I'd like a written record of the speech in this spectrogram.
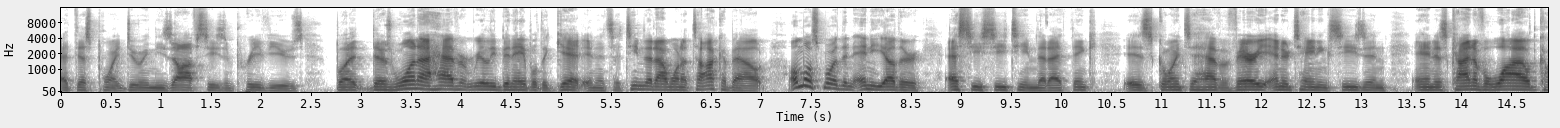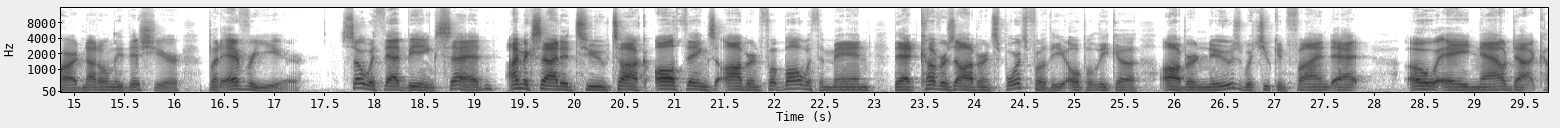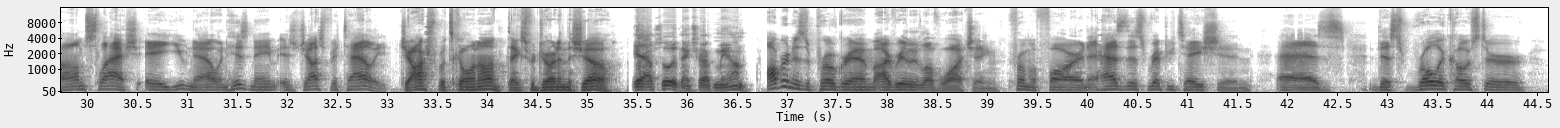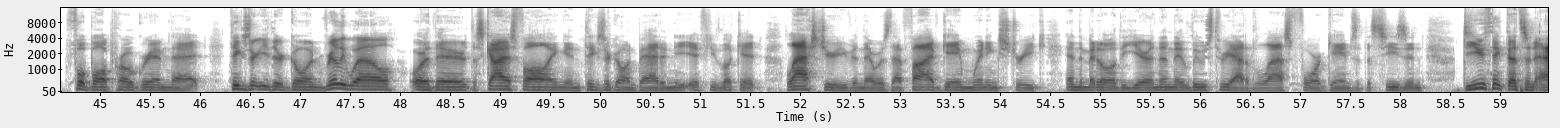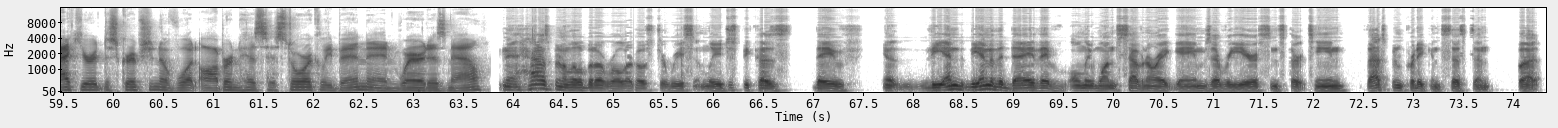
at this point doing these off-season previews but there's one I haven't really been able to get, and it's a team that I want to talk about almost more than any other SEC team that I think is going to have a very entertaining season and is kind of a wild card, not only this year, but every year. So, with that being said, I'm excited to talk all things Auburn football with a man that covers Auburn sports for the Opelika Auburn News, which you can find at oanow.com slash au now, and his name is Josh Vitale. Josh, what's going on? Thanks for joining the show. Yeah, absolutely. Thanks for having me on. Auburn is a program I really love watching from afar, and it has this reputation as this roller coaster football program that things are either going really well or they're the sky is falling and things are going bad. And if you look at last year, even there was that five game winning streak in the middle of the year, and then they lose three out of the last four games of the season. Do you think that's an accurate description of what Auburn has historically been and where it is now? It has been a little bit of a roller coaster recently, just because they've you know, the end the end of the day they've only won seven or eight games every year since 13. That's been pretty consistent, but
